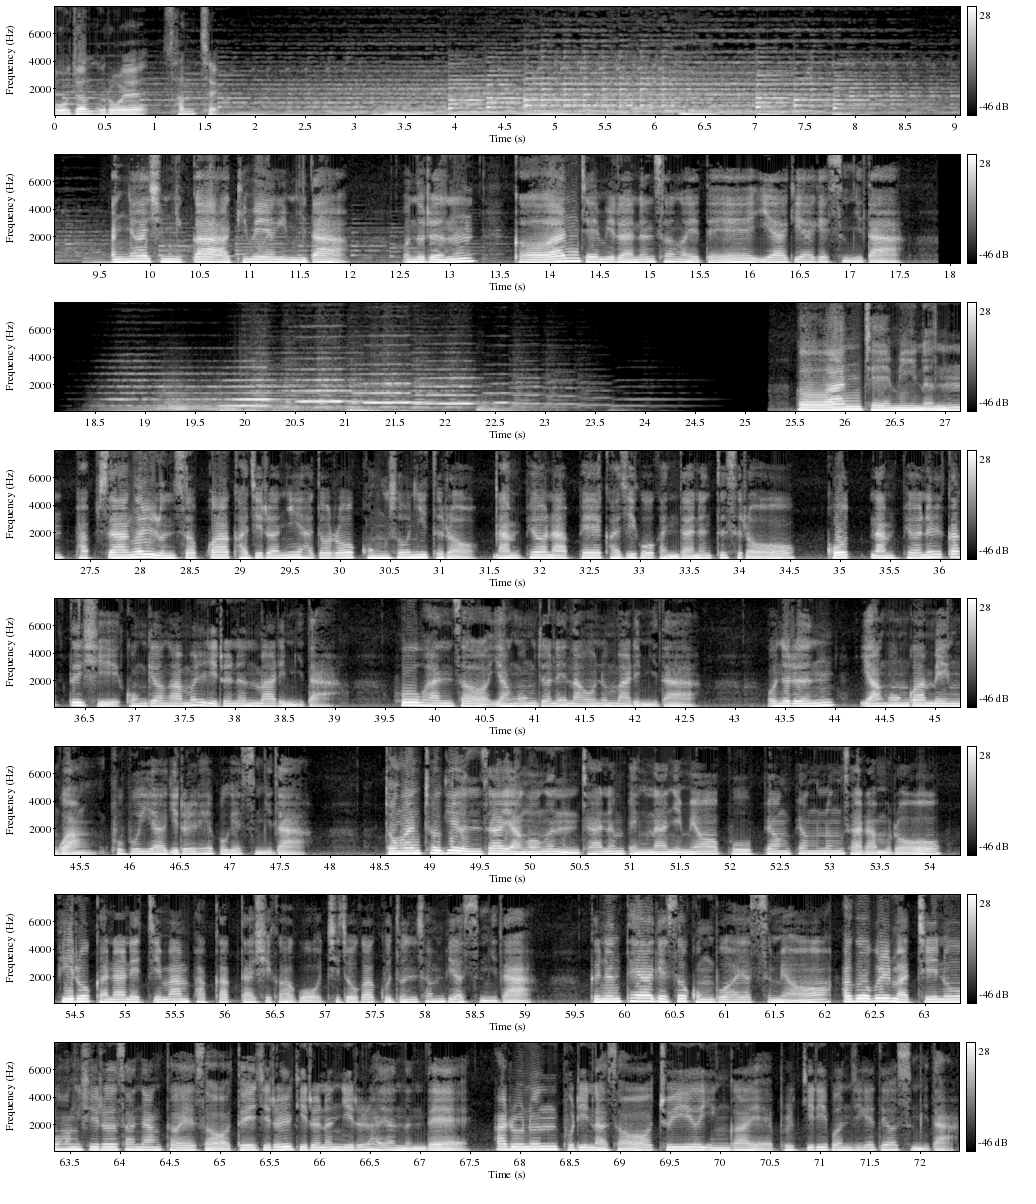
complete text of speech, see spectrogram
도전으로의 산책 안녕하십니까 김혜영입니다. 오늘은 거한 재미라는 성어에 대해 이야기하겠습니다. 거한 재미는 밥상을 눈썹과 가지런히 하도록 공손히 들어 남편 앞에 가지고 간다는 뜻으로 곧 남편을 깎듯이 공경함을 이르는 말입니다. 후한서 양홍전에 나오는 말입니다. 오늘은 양홍과 맹광 부부 이야기를 해보겠습니다. 동안 초기 은사 양홍은 자는 백난이며 부평 평릉 사람으로 비록 가난했지만 박학다식하고 지조가 굳은 선비였습니다. 그는 태학에서 공부하였으며 학업을 마친 후 황실의 사냥터에서 돼지를 기르는 일을 하였는데 하루는 불이 나서 주위의 인가에 불길이 번지게 되었습니다.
